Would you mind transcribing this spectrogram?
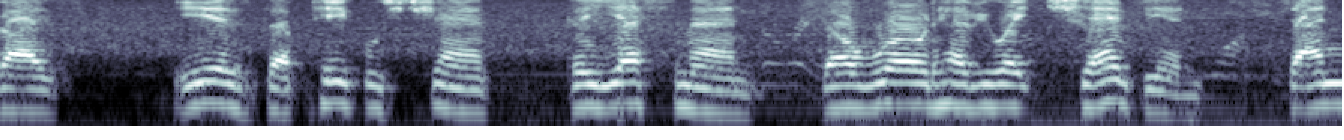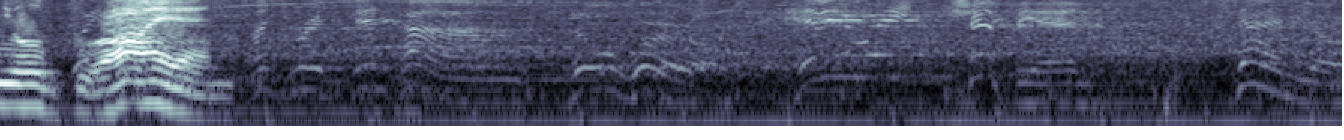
Guys, he is the People's Champ, the Yes Man, the World Heavyweight Champion, Daniel Bryan. 110 pounds, the world heavyweight champion, Daniel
